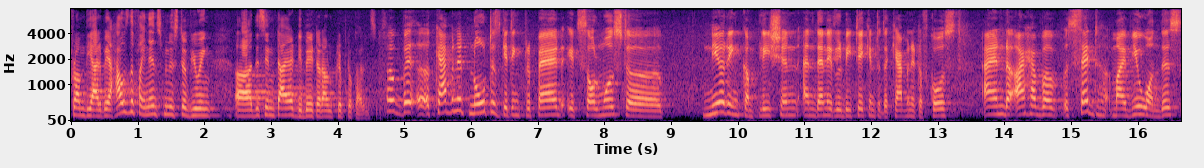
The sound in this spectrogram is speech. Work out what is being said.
from the RBI? How's the finance minister viewing uh, this entire debate around cryptocurrencies? a cabinet note is getting prepared. It's almost uh, nearing completion, and then it will be taken to the cabinet, of course. And I have uh, said my view on this,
